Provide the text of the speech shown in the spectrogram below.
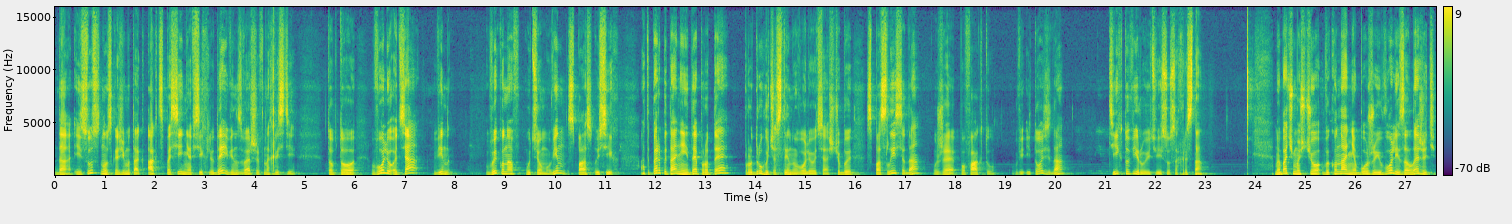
Да, Ісус, ну скажімо так, акт спасіння всіх людей Він звершив на Христі. Тобто волю Отця Він виконав у цьому. Він спас усіх. А тепер питання йде про те, про другу частину волі Отця, щоб спаслися, да, уже по факту в ітозі, да, ті, хто вірують в Ісуса Христа. Ми бачимо, що виконання Божої волі залежить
